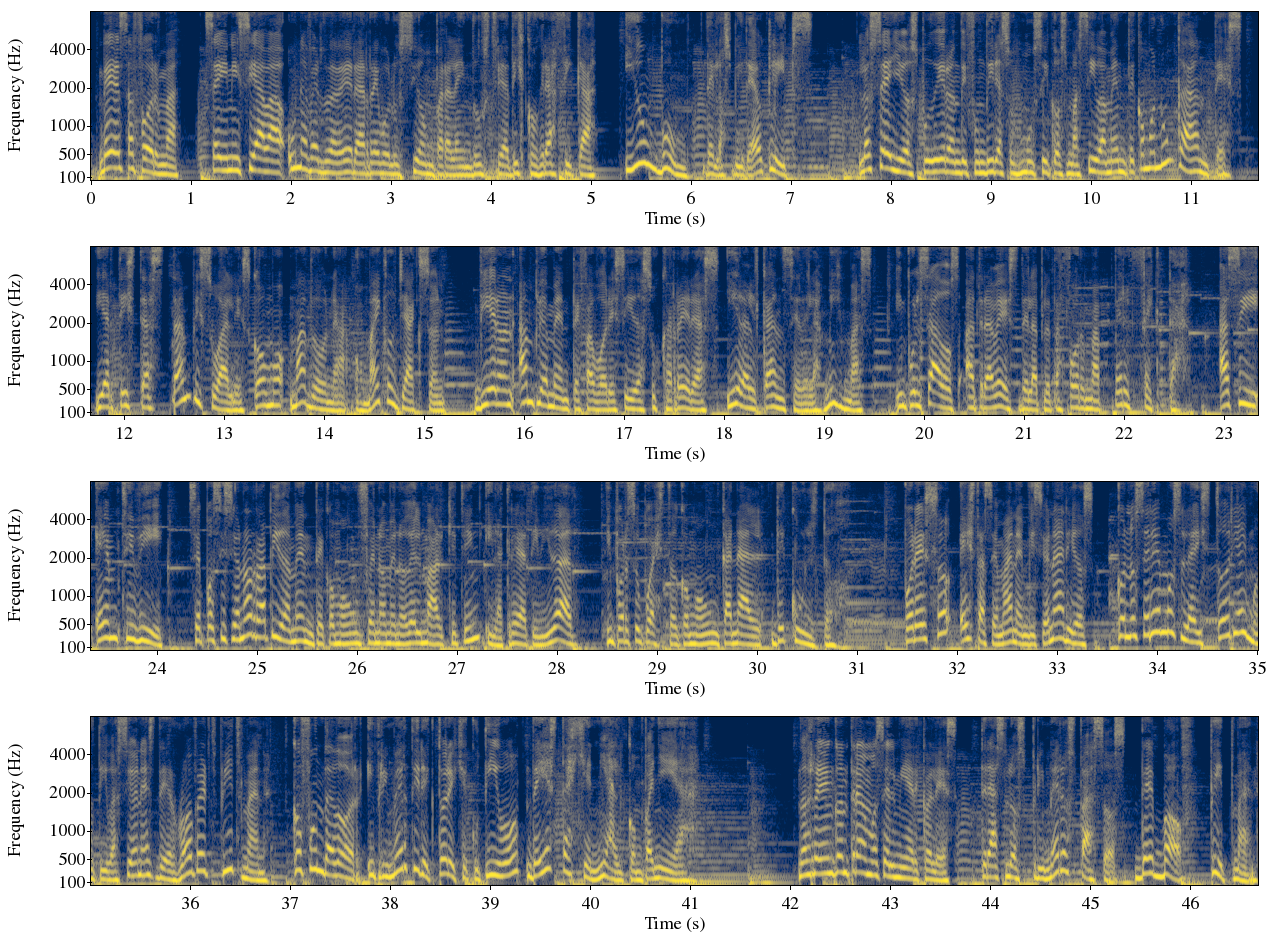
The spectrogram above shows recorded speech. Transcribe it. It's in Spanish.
De esa forma, se iniciaba una verdadera revolución para la industria discográfica y un boom de los videoclips. Los sellos pudieron difundir a sus músicos masivamente como nunca antes, y artistas tan visuales como Madonna o Michael Jackson vieron ampliamente favorecidas sus carreras y el alcance de las mismas, impulsados a través de la plataforma perfecta. Así, MTV se posicionó rápidamente como un fenómeno del marketing y la creatividad, y por supuesto como un canal de culto. Por eso, esta semana en Visionarios, conoceremos la historia y motivaciones de Robert Pittman, cofundador y primer director ejecutivo de esta genial compañía. Nos reencontramos el miércoles, tras los primeros pasos de Bob Pittman.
